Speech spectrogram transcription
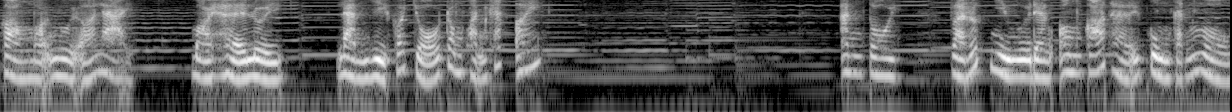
Còn mọi người ở lại, mọi hệ lụy làm gì có chỗ trong khoảnh khắc ấy? Anh tôi và rất nhiều người đàn ông có thể cùng cảnh ngộ,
